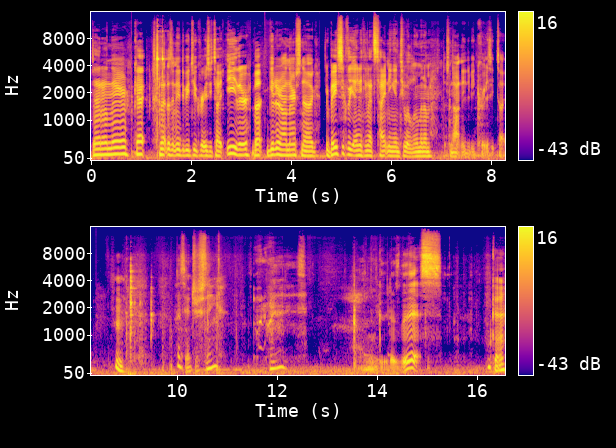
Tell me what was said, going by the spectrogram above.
That on there. Okay. That doesn't need to be too crazy tight either, but get it on there snug. Basically anything that's tightening into aluminum does not need to be crazy tight. Hmm. That's interesting. I wonder why that is. Oh, 'cause it does this. Okay.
